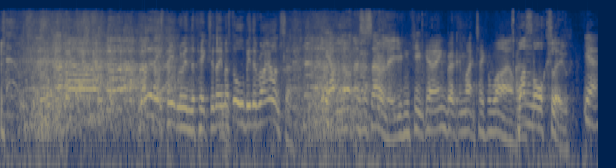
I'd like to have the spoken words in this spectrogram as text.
None of these people are in the picture. They must all be the right answer. Yep. Not necessarily. You can keep going, but it might take a while. One more clue. Yeah.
